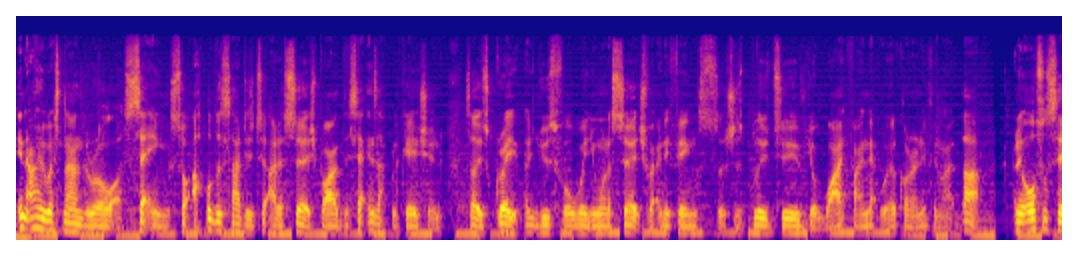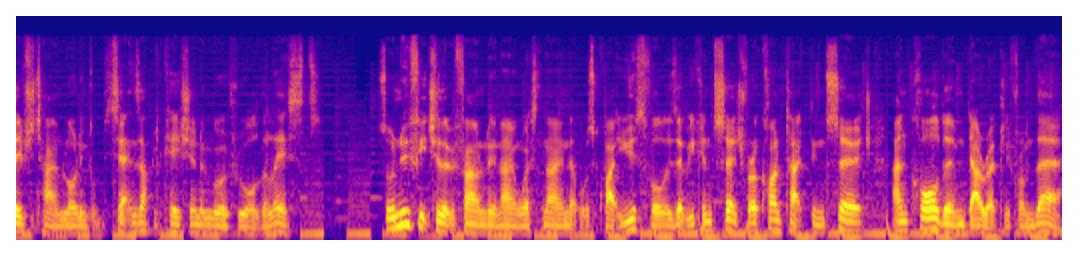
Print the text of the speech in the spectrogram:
In iOS 9 there are all settings, so Apple decided to add a search bar in the settings application, so it's great and useful when you want to search for anything such as Bluetooth, your Wi-Fi network or anything like that. And it also saves you time loading up the settings application and going through all the lists. So a new feature that we found in iOS 9 that was quite useful is that we can search for a contact in search and call them directly from there.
